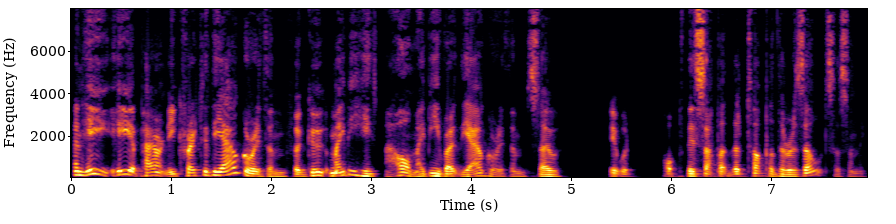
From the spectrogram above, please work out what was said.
and he he apparently created the algorithm for Google. Maybe he's. Oh, maybe he wrote the algorithm so it would pop this up at the top of the results or something.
